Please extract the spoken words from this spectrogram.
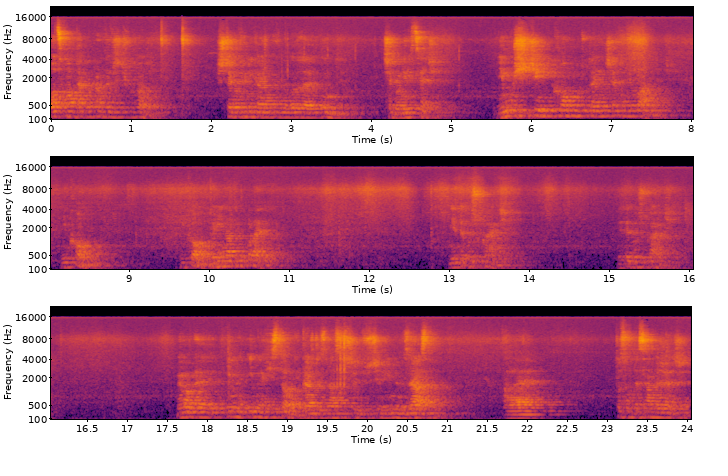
o co Wam tak naprawdę w życiu chodzi? Z czego wynikają pewnego rodzaju punkty? Czego nie chcecie? Nie musicie nikomu tutaj niczego udowadniać. Nikomu. Nikomu. To nie na tym polega. Nie tego szukajcie. Nie tego szukajcie. My mamy inne, inne historie. Każdy z nas w innym wzrasta. Ale to są te same rzeczy.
